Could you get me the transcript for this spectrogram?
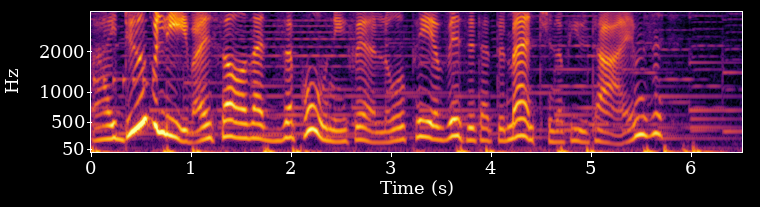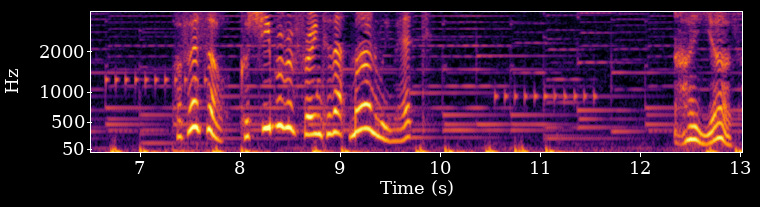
I do believe I saw that Zapponi fellow pay a visit at the mansion a few times. Professor, could she be referring to that man we met? Ah, yes,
